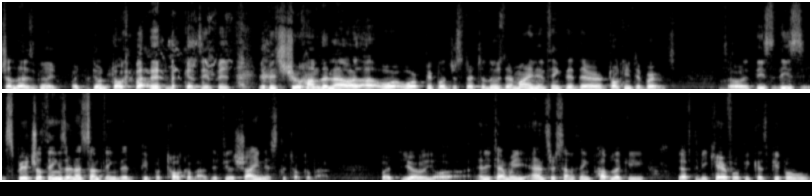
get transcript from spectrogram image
inshallah is good but don't talk about it because if it if it's true alhamdulillah or, or, or people just start to lose their mind and think that they're talking to birds. So mm-hmm. these these spiritual things are not something that people talk about, they feel shyness to talk about. But you know, anytime we answer something publicly you have to be careful because people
